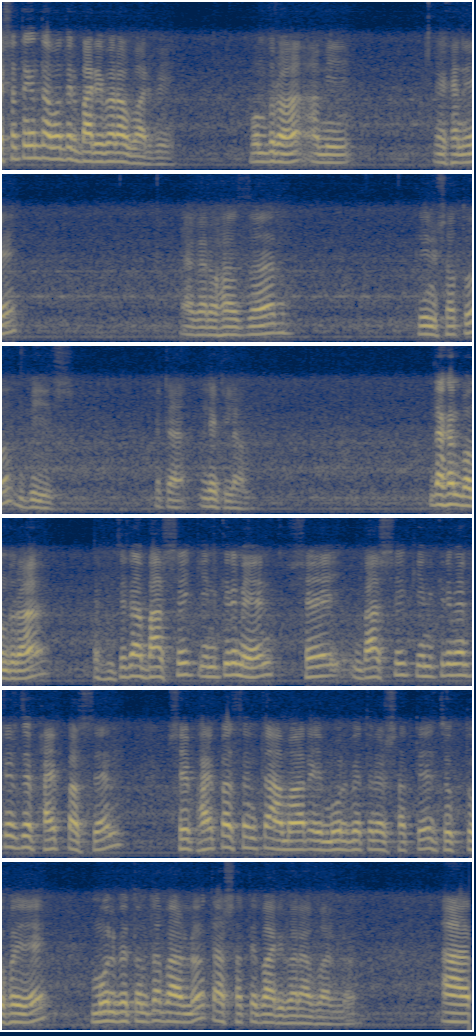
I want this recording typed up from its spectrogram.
এর সাথে কিন্তু আমাদের বাড়ি ভাড়াও বাড়বে। বন্ধুরা, আমি এখানে এগারো হাজার তিনশত বিশ এটা লিখলাম। দেখেন বন্ধুরা, যেটা বার্ষিক ইনক্রিমেন্ট সেই বার্ষিক ইনক্রিমেন্টের যে ফাইভ পার্সেন্ট সেই ফাইভ পার্সেন্টটা আমার এই মূল বেতনের সাথে যুক্ত হয়ে মূল বেতনটা বাড়লো, তার সাথে বাড়ি ভাড়া বাড়লো। আর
